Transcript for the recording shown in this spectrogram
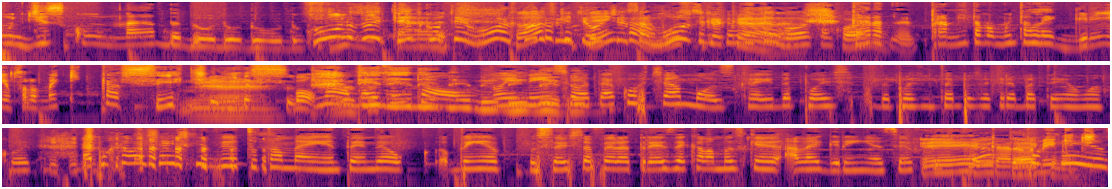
Condiz com nada do, do, do, do Com filme, anos 80 cara. com terror. Claro que terror tem, tinha cara. essa música, cara. terror, concordo. Cara, pra mim tava muito alegrinha. Eu falava, mas que cacete é, É. isso? Bom, Não, mas então, no início eu até curti a música e depois, depois de um tempo eu já queria bater em alguma coisa. É porque eu achei esquisito também, entendeu? Vinha o Sexta-feira 13 e aquela música alegrinha, assim. Eu fiquei É, tipo, cara, "Ah, ela por meio que que te isso?"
